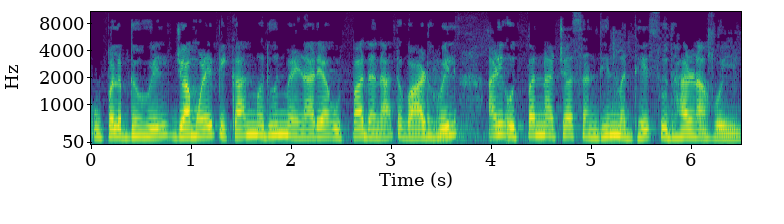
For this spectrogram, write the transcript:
उपलब्ध होईल ज्यामुळे पिकांमधून मिळणाऱ्या उत्पादनात वाढ होईल आणि उत्पन्नाच्या संधींमध्ये सुधारणा होईल.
